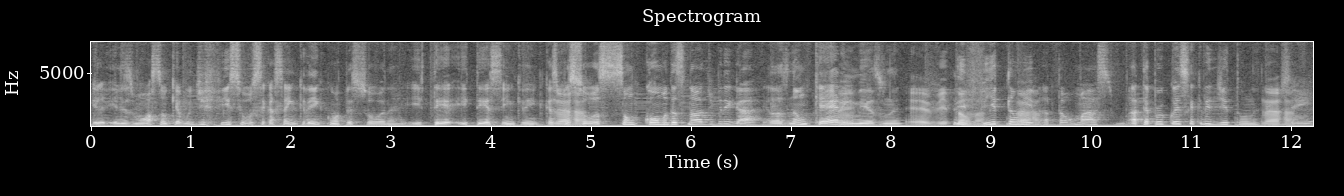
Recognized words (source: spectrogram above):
ele- eles mostram que é muito difícil você caçar encrenca com uma pessoa, né? E ter, e ter esse encrenca. Que as Aham. pessoas são cômodas na hora de brigar. Elas não querem Sim. mesmo, né? Evitam, Evitam né? até o máximo. Até por coisas que acreditam, né? Aham. Sim.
